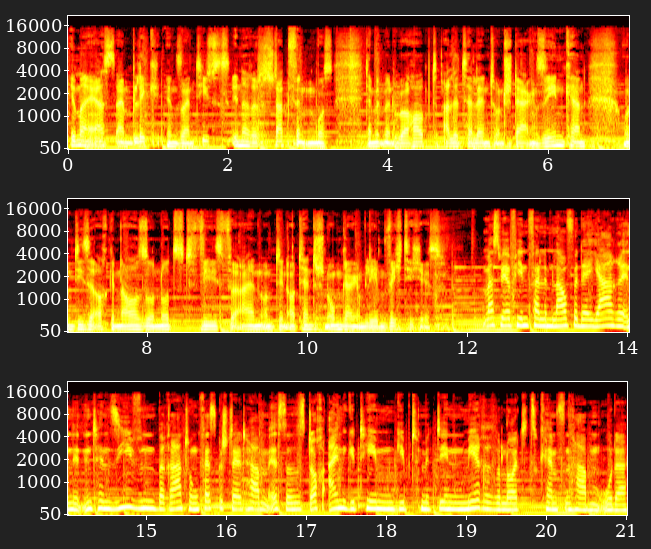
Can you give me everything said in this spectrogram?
immer erst ein Blick in sein tiefstes Inneres stattfinden muss, damit man überhaupt alle Talente und Stärken sehen kann und diese auch genauso nutzt, wie es für einen und den authentischen Umgang im Leben wichtig ist. Was wir auf jeden Fall im Laufe der Jahre in den intensiven Beratungen festgestellt haben, ist, dass es doch einige Themen gibt, mit denen mehrere Leute zu kämpfen haben oder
